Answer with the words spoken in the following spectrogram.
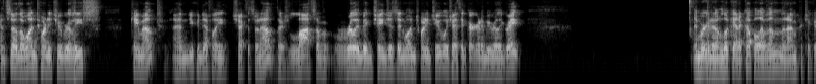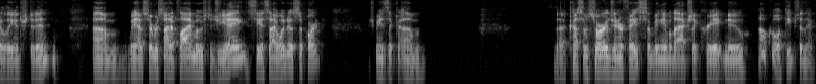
And so the 122 release came out, and you can definitely check this one out. There's lots of really big changes in 122, which I think are going to be really great. And we're going to look at a couple of them that I'm particularly interested in. Um, we have server side apply moves to GA, CSI Windows support, which means the, um, the custom storage interface, so being able to actually create new, oh, cool, Deep's in there,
